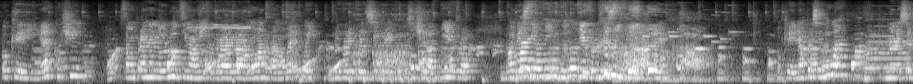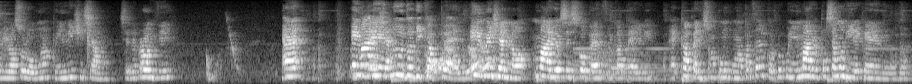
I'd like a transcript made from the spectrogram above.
Ok, eccoci. Stiamo prendendo l'ultima vita per arrivare a 99 e poi vedrete il segreto così ce l'ha dietro A Mario nudo. dietro i vestiti di Mario. Ok, ne ho prese due, me ne serviva solo una, quindi ci siamo. Siete pronti? Eh, e Mario invece, è nudo di cappello. e invece no, Mario si è scoperto i capelli. E i capelli sono comunque una parte del corpo, quindi Mario possiamo dire che è nudo.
